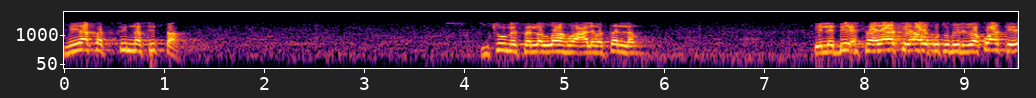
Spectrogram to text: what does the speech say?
Miaka sita. Mtume sallallahu alaihi wasallam ile bi'tha yake au kutumilizwa kwake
